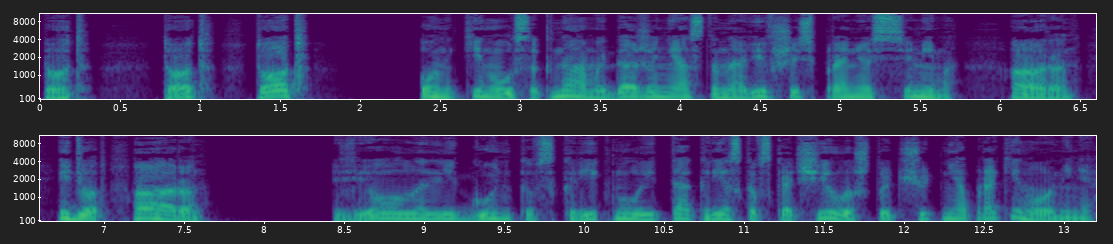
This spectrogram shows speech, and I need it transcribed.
«Тот, тот, тот!» Он кинулся к нам и, даже не остановившись, пронесся мимо. «Аарон! Идет! Аарон!» Виола легонько вскрикнула и так резко вскочила, что чуть не опрокинула меня,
